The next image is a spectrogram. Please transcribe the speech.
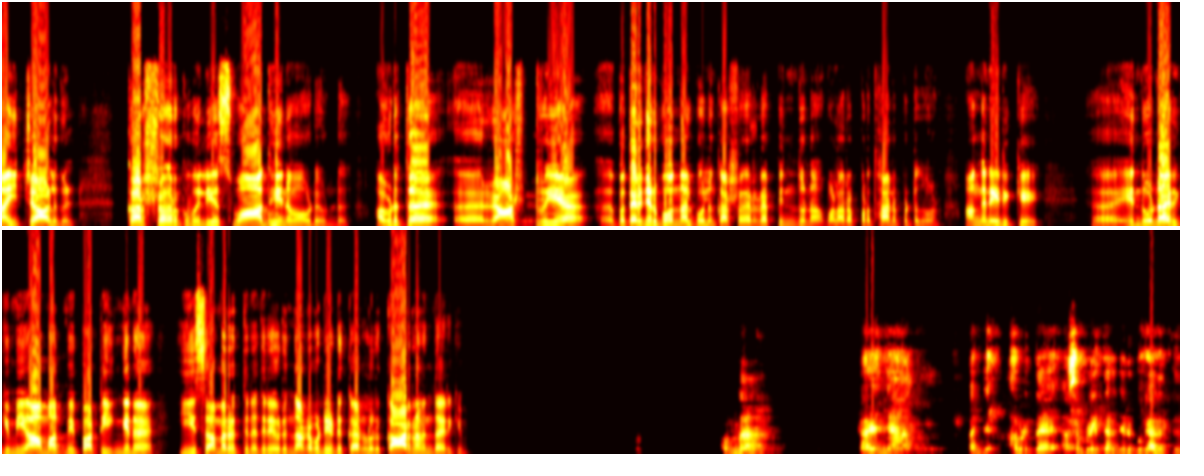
നയിച്ച ആളുകൾ. കർഷകർക്ക് വലിയ സ്വാധീനം അവിടെയുണ്ട്. അവിടുത്തെ രാഷ്ട്രീയ ഇപ്പോൾ തെരഞ്ഞെടുപ്പ് വന്നാൽ പോലും കർഷകരുടെ പിന്തുണ വളരെ പ്രധാനപ്പെട്ടതുമാണ്. അങ്ങനെ ഇരിക്കെ എന്തുകൊണ്ടായിരിക്കും ഈ ആം ആദ്മി പാർട്ടി ഇങ്ങനെ ഈ സമരത്തിനെതിരെ ഒരു നടപടി എടുക്കാനുള്ള ഒരു കാരണം എന്തായിരിക്കും? ഒന്ന് കഴിഞ്ഞ അവിടുത്തെ അസംബ്ലി തെരഞ്ഞെടുപ്പ് കാലത്ത്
